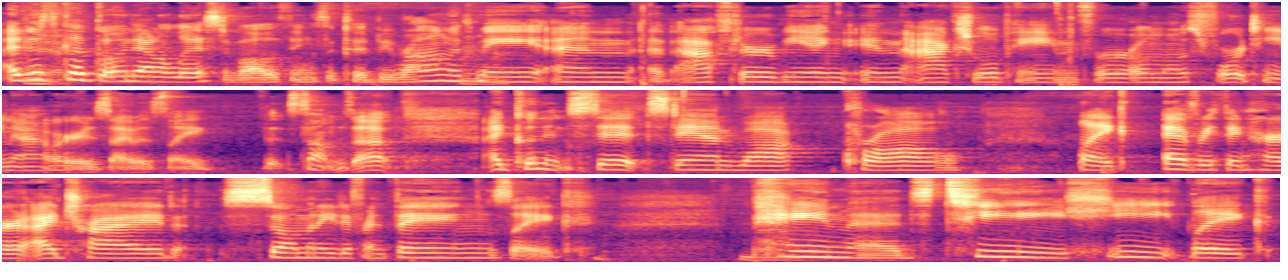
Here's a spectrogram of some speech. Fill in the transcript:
I just Yeah. kept going down a list of all the things that could be wrong with me. And after being in actual pain for almost 14 hours, I was like, something's up. I couldn't sit, stand, walk, crawl. Like, everything hurt. I tried so many different things. Like, mm. pain meds, tea, heat, like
